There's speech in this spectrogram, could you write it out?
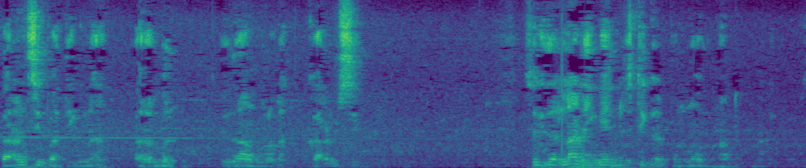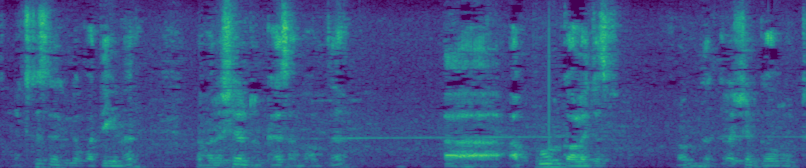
கரன்சி பார்த்தீங்கன்னா ரபல் இதுதான் அவங்களோட கரன்சி ஸோ இதெல்லாம் நீங்கள் இன்வெஸ்டிகேட் பண்ணணும் ஒரு நாட்டுக்கு முன்னாடி நெக்ஸ்ட் சைடில் பார்த்தீங்கன்னா நம்ம ரஷ்யாவில் இருக்க some of the approved colleges from the Russian government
